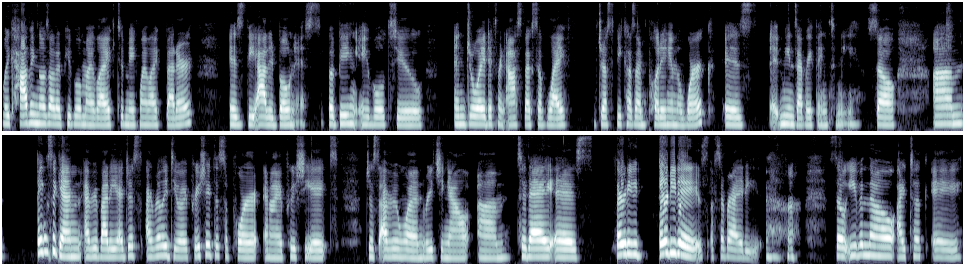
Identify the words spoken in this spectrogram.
Like having those other people in my life to make my life better is the added bonus. But being able to enjoy different aspects of life just because I'm putting in the work is it means everything to me. So um thanks again everybody. I just I really do. I appreciate the support and I appreciate just everyone reaching out. Um today is 30 30 days of sobriety. So even though I took a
